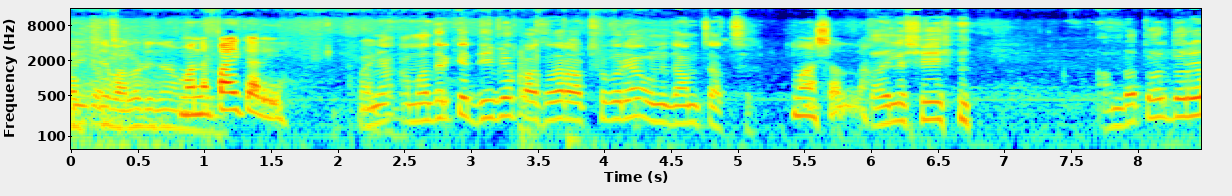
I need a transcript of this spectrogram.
এর চেয়ে ভালো ডিজাইন মানে পাইকারি? মানে আমাদেরকে দিবে পাঁচ হাজার আটশো করে উনি দাম চাচ্ছে। মাশাল্লাহ তাইলে সেই আমরা তো আর ধরো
